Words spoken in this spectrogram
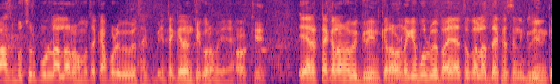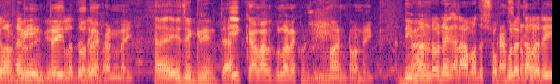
পাঁচ বছর পড়লে আল্লাহর রহমতে কাপড় এভাবে থাকবে এটা গ্যারান্টি করা ভাইয়া। ওকে এর একটা কালার হবে গ্রিন কালার অনেকে বলবে ভাই এত কালার দেখাচ্ছেন গ্রিন কালার থাকবে গ্রিন কালার তো দেখার নাই। হ্যাঁ এই যে গ্রিনটা এই কালারগুলোর এখন ডিমান্ড অনেক। ডিমান্ড অনেক আর আমাদের সবগুলো কালারই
